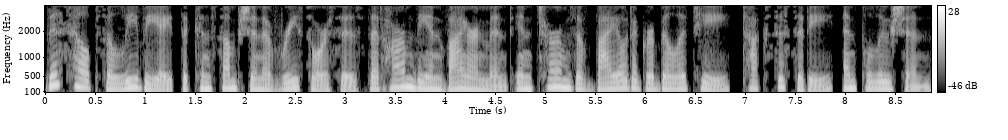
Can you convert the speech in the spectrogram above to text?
This helps alleviate the consumption of resources that harm the environment in terms of biodegradability, toxicity, and pollution.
